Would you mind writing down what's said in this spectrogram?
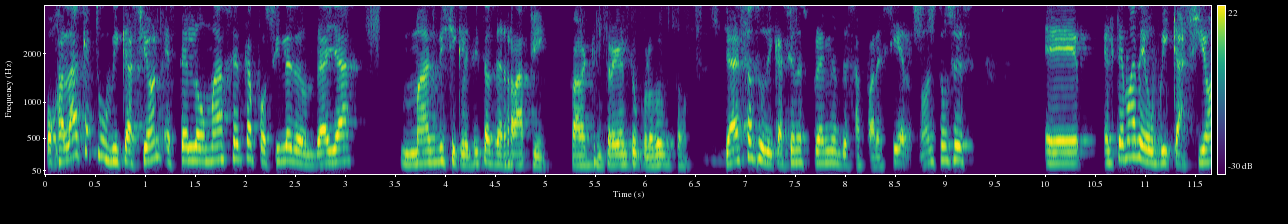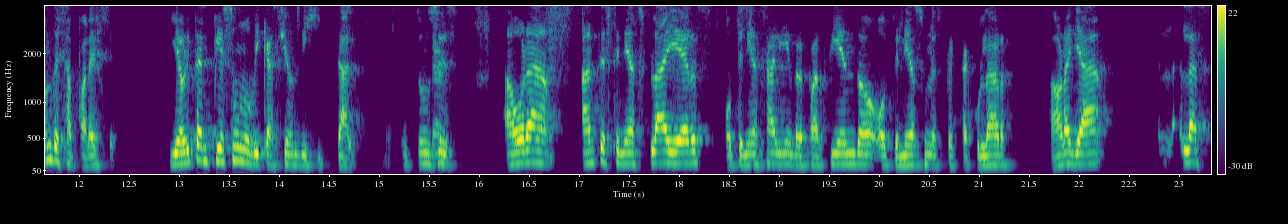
ojalá que tu ubicación esté lo más cerca posible de donde haya más bicicletitas de Rappi para que entreguen tu producto. Ya esas ubicaciones premium desaparecieron, ¿no? Entonces, eh, el tema de ubicación desaparece y ahorita empieza una ubicación digital. Entonces, ahora antes tenías flyers o tenías a alguien repartiendo o tenías un espectacular. Ahora ya las,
